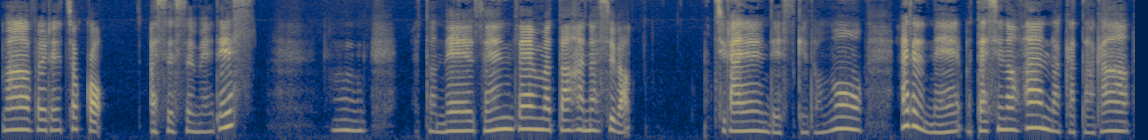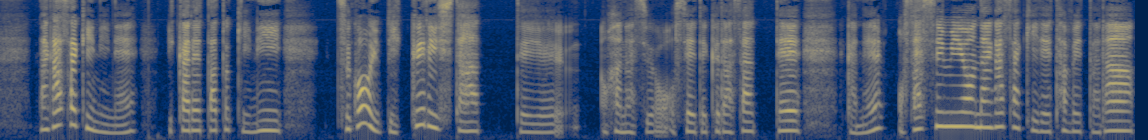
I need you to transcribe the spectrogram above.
マーブルチョコ、おすすめです。うん。えっとね、全然また話は違うんですけども、あるね、私のファンの方が、長崎にね、行かれた時に、すごいびっくりしたっていうお話を教えてくださって、がね、お刺身を長崎で食べたら、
